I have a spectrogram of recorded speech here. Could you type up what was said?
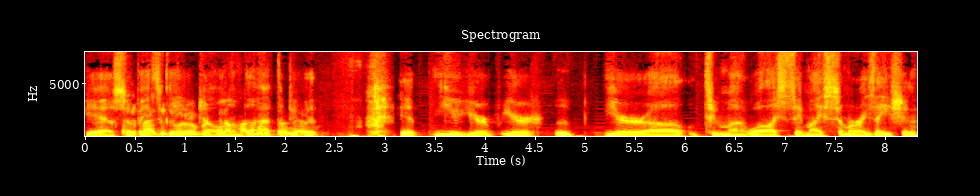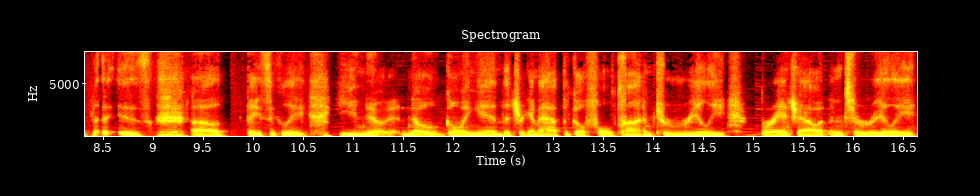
yeah so basically you're telling them they'll have to do it it you you're you're your uh, to my well, I should say my summarization is uh, basically you know know going in that you're going to have to go full time to really branch out and to really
